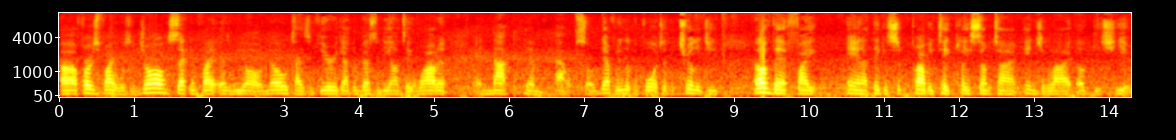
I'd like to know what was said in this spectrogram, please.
uh, first fight was a draw. Second fight, as we all know, Tyson Fury got the best of Deontay Wilder and knocked him out. So definitely looking forward to the trilogy of that fight, and I think it should probably take place sometime in July of this year.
